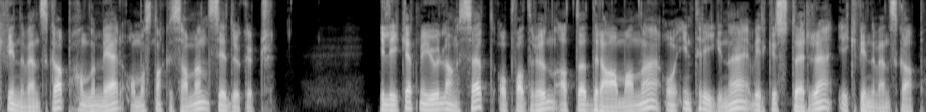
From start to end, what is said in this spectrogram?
kvinnevennskap handler mer om å snakke sammen, sier Duckert. I likhet med Juel Langseth oppfatter hun at dramaene og intrigene virker større i kvinnevennskap.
